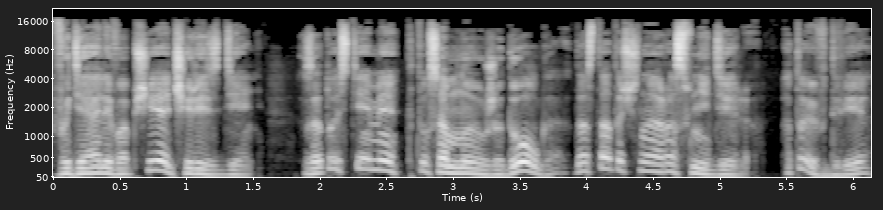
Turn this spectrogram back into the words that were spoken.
в идеале вообще через день. Зато с теми, кто со мной уже долго, достаточно раз в неделю, а то и в две.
